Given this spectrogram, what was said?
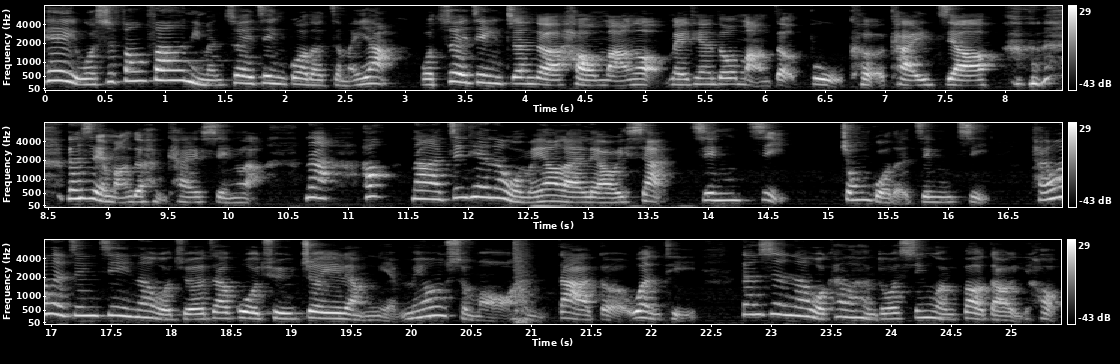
嘿我是芳芳，你们最近过得怎么样？我最近真的好忙哦，每天都忙得不可开交，但是也忙得很开心啦。那好，那今天呢，我们要来聊一下经济，中国的经济。台湾的经济呢，我觉得在过去这一两年没有什么很大的问题。但是呢，我看了很多新闻报道以后，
